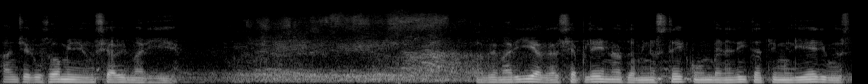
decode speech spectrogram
Angelus Domini Nunciavi Mariae. Ave Maria, grazia plena, Dominus tecum, benedicta tui mulieribus,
